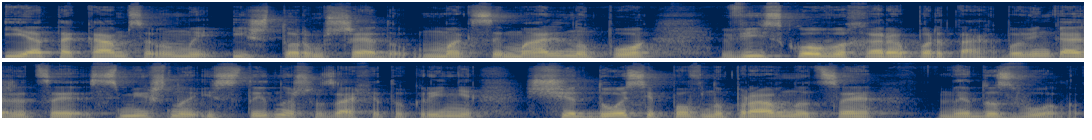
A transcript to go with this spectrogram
і атакамсами, і штормшеду, максимально по військових аеропортах. Бо він каже, це смішно і стидно, що Захід Україні ще досі повноправно це не дозволив.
